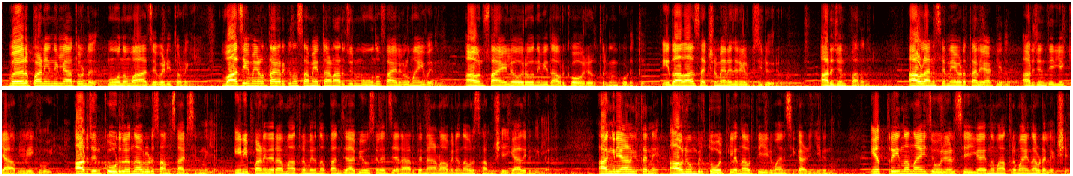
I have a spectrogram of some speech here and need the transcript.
വേറെ പണിയൊന്നുമില്ലാത്തതുകൊണ്ട് മൂന്നും വാചകടി തുടങ്ങി. വാചകമേളം തകർക്കുന്ന സമയത്താണ് അർജുൻ മൂന്ന് ഫയലുകളുമായി വരുന്നത്. അവൻ ഫയൽ ഓരോന്നും വീതം അവർക്ക് ഓരോരുത്തർക്കും കൊടുത്തു. ഇത് സെക്ഷൻ മാനേജറെ ഏൽപ്പിച്ചിട്ട് വരൂ. അർജുൻ പറഞ്ഞു. അവൾ അനുസരണയോടെ തലയാട്ടിയതും അർജുൻ തിരികെ ക്യാബിലേക്ക് പോയി. അർജുൻ കൂടുതലൊന്നും അവരോട് സംസാരിച്ചിരുന്നില്ല. ഇനി പണി തരാൻ മാത്രം വരുന്ന പഞ്ചാബി ഹൗസിലെ ജനാർദ്ദനാണോ അവനെന്ന് അവർ സംശയിക്കാതിരുന്നില്ല. അങ്ങനെയാണെങ്കിൽ തന്നെ അവന് മുമ്പിൽ തോൽക്കില്ലെന്ന് അവർ തീരുമാനിച്ചു കഴിഞ്ഞിരുന്നു. എത്രയും നന്നായി ജോലികൾ ചെയ്യുക എന്ന് മാത്രമായിരുന്നു അവിടെ ലക്ഷ്യം.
